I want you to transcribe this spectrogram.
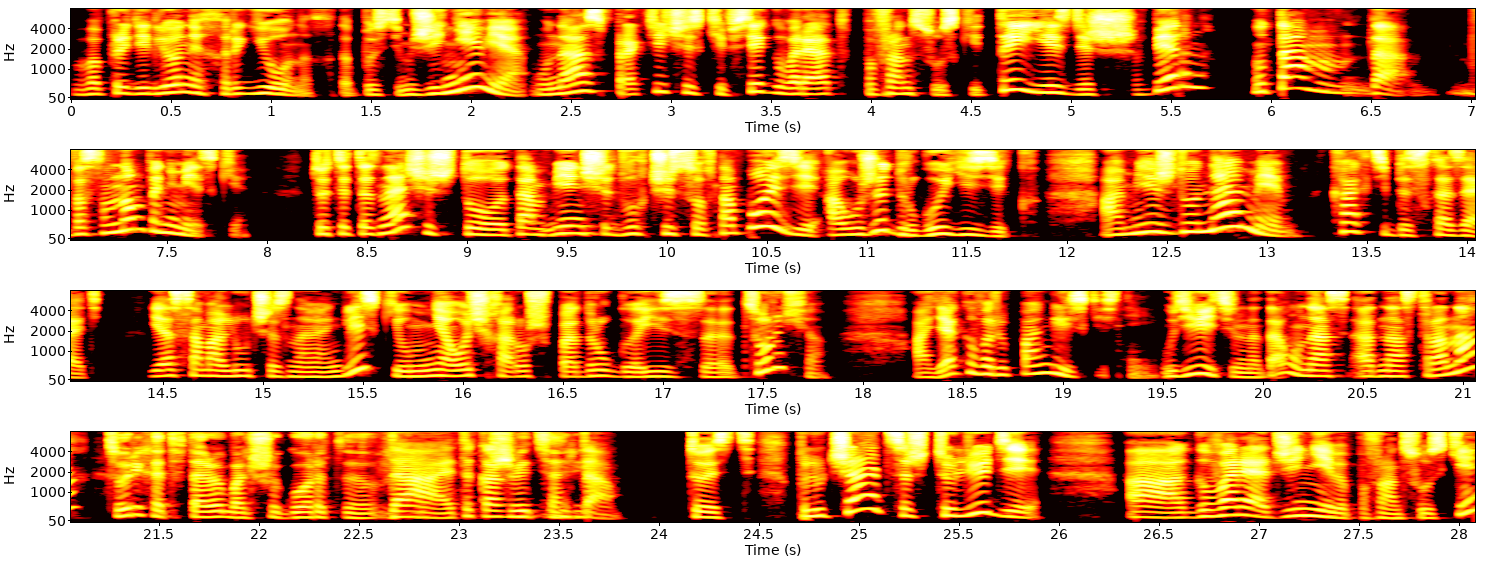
в определенных регионах. Допустим, в Женеве у нас практически все говорят по-французски. Ты ездишь в Берн, ну там, да, в основном по-немецки. То есть это значит, что там меньше двух часов на поезде, а уже другой язык. А между нами, как тебе сказать, я сама лучше знаю английский, у меня очень хорошая подруга из э, Цюриха, а я говорю по-английски с ней. Удивительно, да? У нас одна страна, Цюрих — это второй большой город э, в да, это как Швейцарии. Да. То есть получается, что люди а, говорят в Женеве по-французски,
